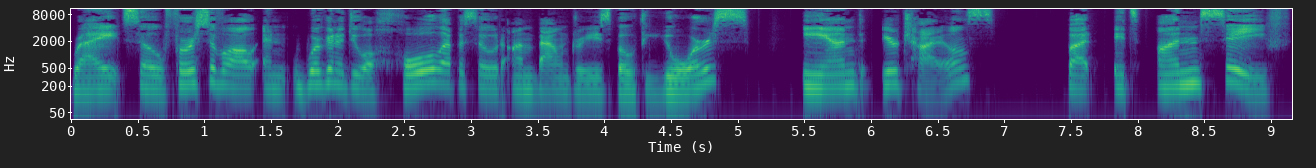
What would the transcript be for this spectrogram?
right? So first of all, and we're going to do a whole episode on boundaries, both yours and your child's, but it's unsafe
